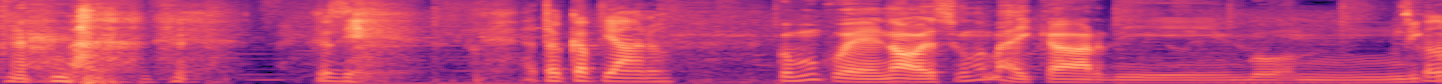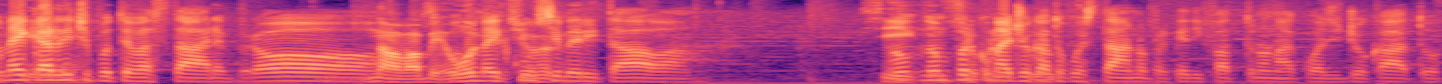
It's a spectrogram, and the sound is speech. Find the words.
Così, a tocca piano. Comunque, no, secondo me Icardi. Boh, mm, secondo me Icardi che... ci poteva stare, però. No, vabbè, secondo me il ci... si meritava. Sì, non, non per come ha giocato quest'anno, perché di fatto non ha quasi giocato,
